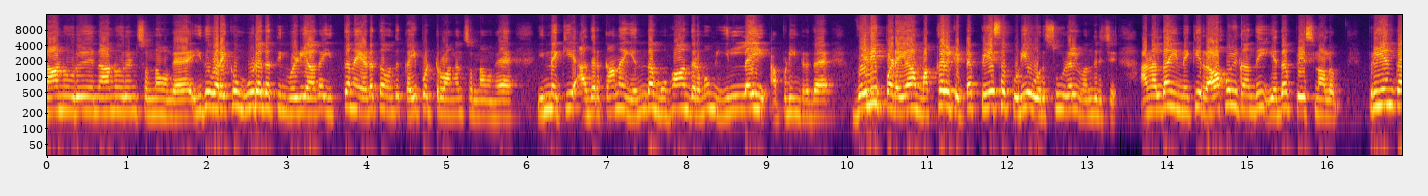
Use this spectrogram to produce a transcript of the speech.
நானூறு நானூறுன்னு சொன்னவங்க இது வரைக்கும் ஊடகத்தின் வழியாக இத்தனை இடத்த வந்து கைப்பற்றுவாங்கன்னு சொன்னவங்க இன்னைக்கு அதற்கான எந்த முகாந்திரமும் இல்லை அப்படின்றத வெளிப்படையா மக்கள்கிட்ட பேசக்கூடிய ஒரு சூழல் வந்துருச்சு அதனால தான் இன்னைக்கு ராகுல் காந்தி எதை பேசினாலும் பிரியங்கா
